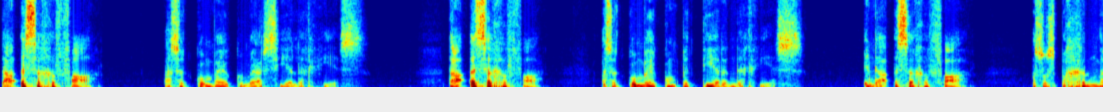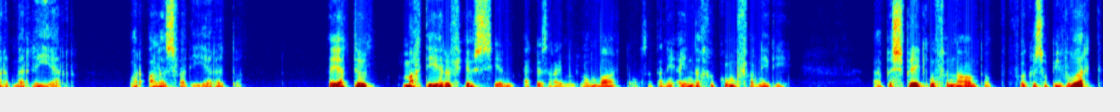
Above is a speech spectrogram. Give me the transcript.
Daar is 'n gevaar as dit kom by 'n kommersiële gees. Daar is 'n gevaar as dit kom by 'n kompeterende gees. En daar is 'n gevaar as ons begin murmureer oor alles wat die Here doen. Nou ja, toe mag die Here vir jou seën. Ek is Raymond Lombard. Ons het aan die einde gekom van hierdie uh, bespreking vanaand op fokus op die woord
